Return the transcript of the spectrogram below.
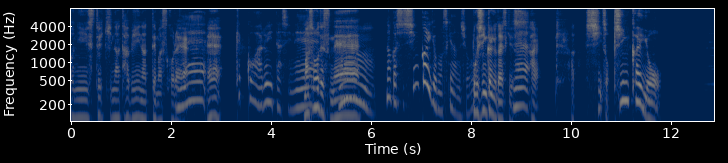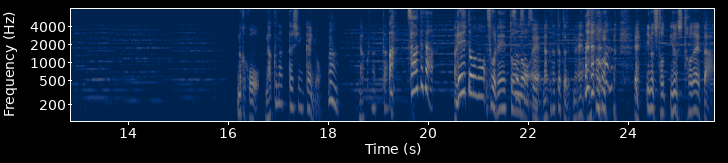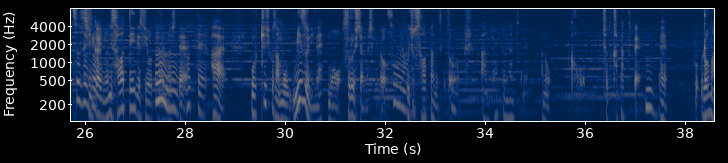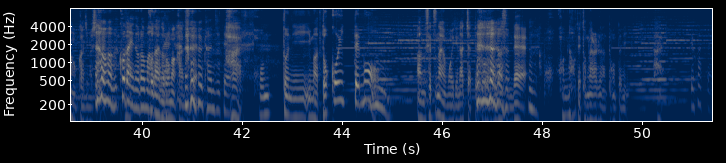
当に素敵な旅になってますこれ。ね。え結構歩いたしね。え、まあそうですね。うん。なんか深海魚も好きなんでしょ？僕深海魚大好きです。ね。はい。あ、し、そう深海魚。なんかこう亡くなった深海魚、うん。亡くなった？あ触ってた。あ冷凍の。そう冷凍の。そえ亡くなったってね。え命と命途絶えた深海魚に触っていいですよってうんうん言われまして、あって。はいもう岸子さんもう見ずにねもうスルーしちゃいましたけど僕ちょっと触ったんですけどあの本当になんですかねあのこうちょっと硬くて、うん。えロマンを感じました、ね、古代のロマンをね、古代のロマン感じて。感じて、はい。本当に今どこ行っても、うん。あの切ない思い出になっちゃってると思いますんで、うんこんなことで止められるなんて本当にはいよかったよ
